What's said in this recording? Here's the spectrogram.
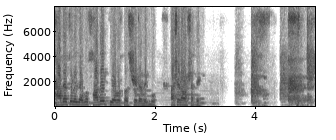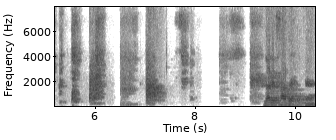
সাদে চলে যাব। সাদের কি অবস্থা সেটা দেখব। আসেন আমার সাথে। ডাইরেক্ট সাদে হ্যাঁ।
